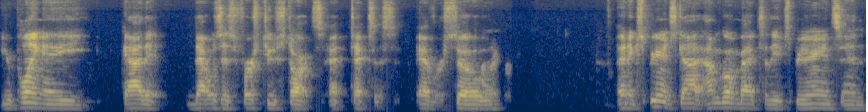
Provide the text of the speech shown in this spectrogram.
you're playing a guy that that was his first two starts at Texas ever. So, right. an experienced guy. I'm going back to the experience and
